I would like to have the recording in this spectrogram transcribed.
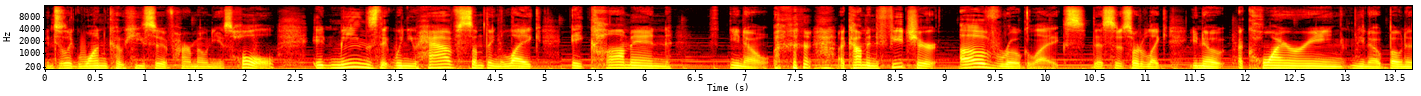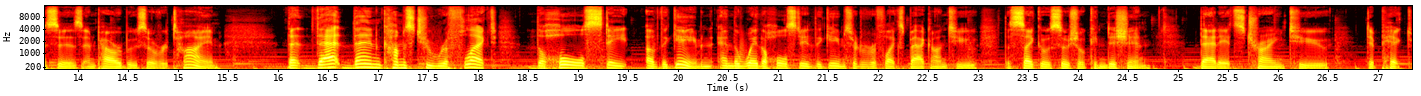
into like one cohesive harmonious whole it means that when you have something like a common you know a common feature of roguelikes this is sort of like you know acquiring you know bonuses and power boosts over time that that then comes to reflect the whole state of the game and, and the way the whole state of the game sort of reflects back onto the psychosocial condition that it's trying to depict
